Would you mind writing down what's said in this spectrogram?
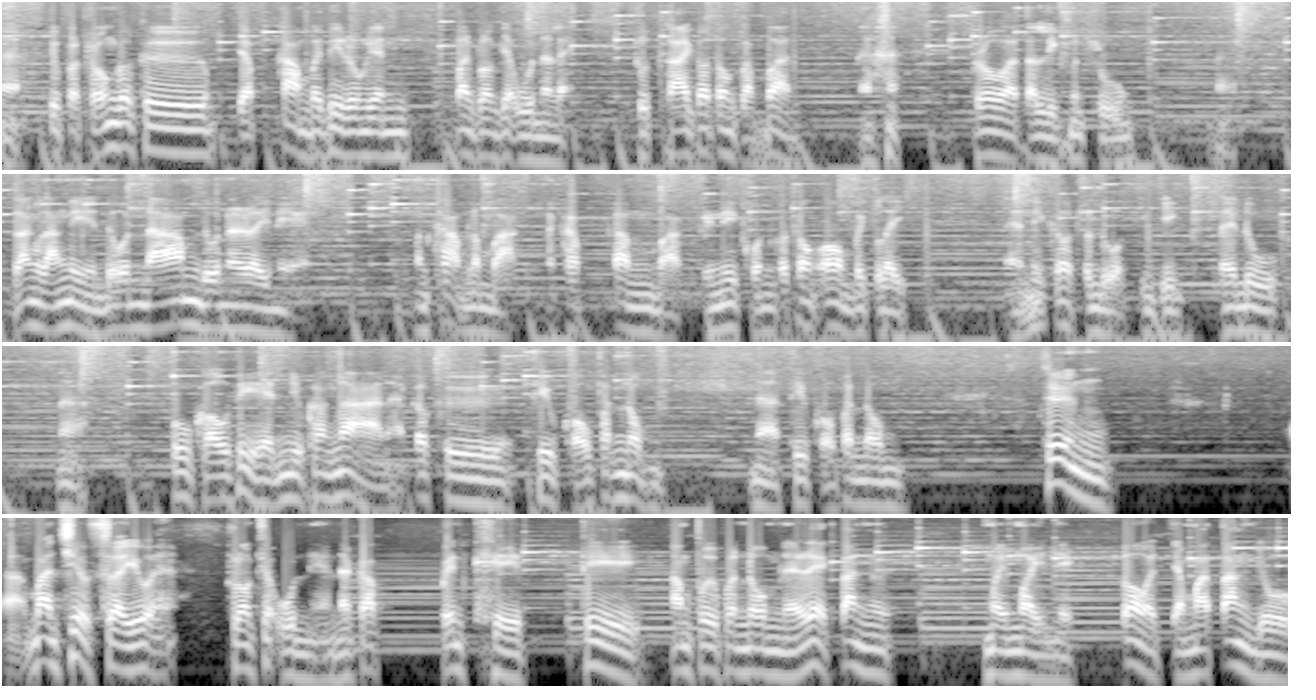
นะจุดประสงค์ก็คือจะข้ามไปที่โรงเรียนบ้านกลองจะอุ่นนั่นแหละ สุดท้ายก็ต้องกลับบ้านนะเพราะว่าตลิ่งมันสูงนะหลังๆนี่โดนน้ำโดนอะไรเนี่ยมันข้ามลำบากนะครับข้ามลำบากทีนี้คนก็ต้องอ้อมไปไกลอันนี้ก็สะดวกจริงๆได้ดูนะภูเขาที่เห็นอยู่ข้างหน้านะก็คือทิวเขาพนมนะทิวเขาพนม ซึ่ง บ้านเชี่ยวเซยเว้ยคลองชะอุ่นเนี่ยนะครับ เป็นเขตที่อำเภอพนมเนี่ยแรกตั้งใหม่ๆเนี่ยก็จะมาตั้งอยู่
